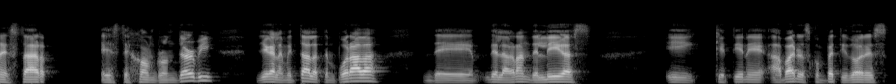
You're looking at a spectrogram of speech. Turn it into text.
a estar este Home Run Derby. Llega la mitad de la temporada de, de las grandes ligas y que tiene a varios competidores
